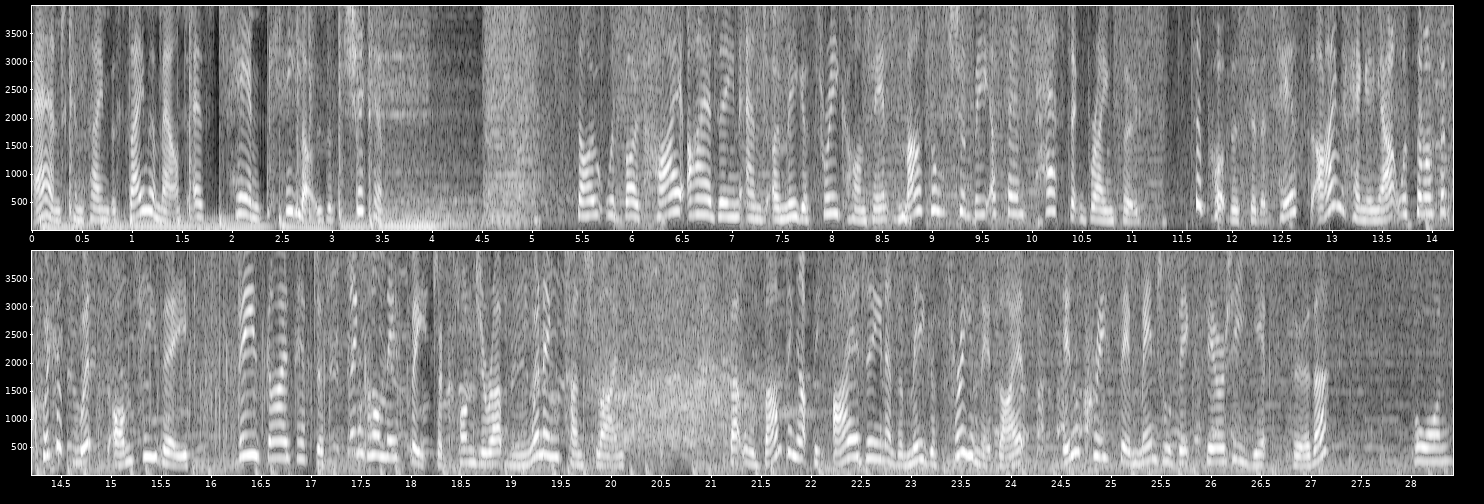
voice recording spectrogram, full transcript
and contain the same amount as 10 kilos of chicken. So, with both high iodine and omega 3 content, mussels should be a fantastic brain food. To put this to the test, I'm hanging out with some of the quickest wits on TV. These guys have to think on their feet to conjure up winning punchlines. But will bumping up the iodine and omega 3 in their diets increase their mental dexterity yet further? Vaughan,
